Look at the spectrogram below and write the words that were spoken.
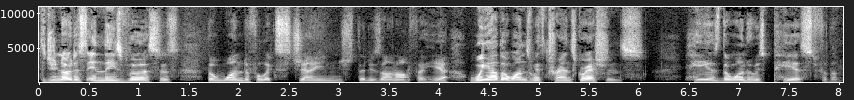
Did you notice in these verses the wonderful exchange that is on offer here? We are the ones with transgressions, he is the one who is pierced for them.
